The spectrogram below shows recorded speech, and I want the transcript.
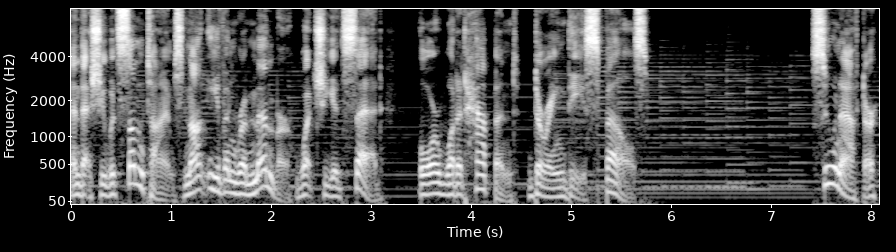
and that she would sometimes not even remember what she had said or what had happened during these spells. Soon after,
